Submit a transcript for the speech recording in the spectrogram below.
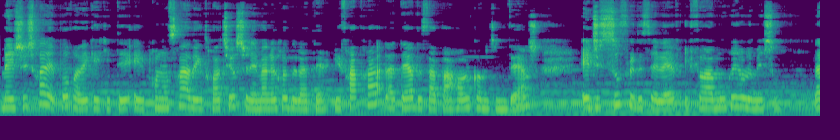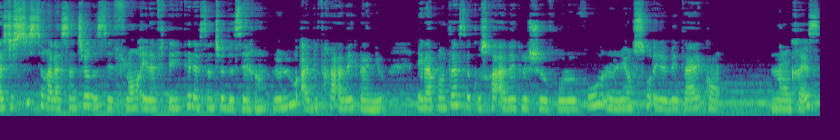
Mais il jugera les pauvres avec équité, et il prononcera avec droiture sur les malheureux de la terre. Il frappera la terre de sa parole comme d'une verge, et du souffle de ses lèvres il fera mourir le méchant. La justice sera la ceinture de ses flancs, et la fidélité la ceinture de ses reins. Le loup habitera avec l'agneau, et la panthère se couchera avec le chevreau. Le veau, le lionceau et le bétail, quand l'engraisse,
